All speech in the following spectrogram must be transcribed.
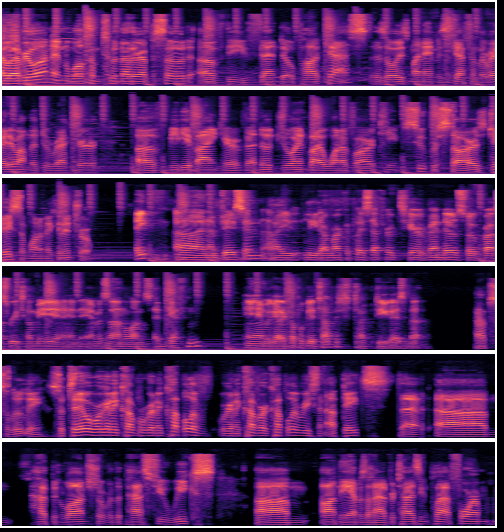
Hello, everyone, and welcome to another episode of the Vendo podcast. As always, my name is Geffen Laredo. I'm the director of media buying here at Vendo, joined by one of our team superstars. Jason, want to make an intro? Hey, uh, and I'm Jason. I lead our marketplace efforts here at Vendo, so across retail media and Amazon alongside Geffen. And we got a couple good topics to talk to you guys about. Absolutely. So today, what we're going to cover, we're going to couple of we're going to cover a couple of recent updates that um, have been launched over the past few weeks um, on the Amazon advertising platform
